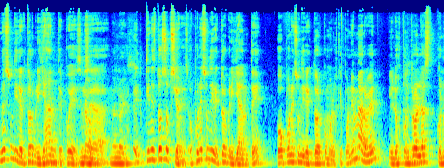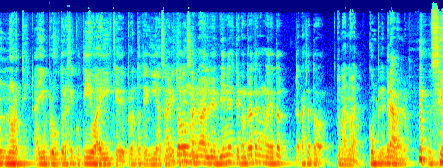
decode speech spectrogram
no es un director brillante, pues. No, o sea, no lo es. eh, tienes dos opciones. O pones un director brillante, o pones un director como los que pone Marvel y los controlas con un norte. Hay un productor ejecutivo ahí que de pronto te guía Hay todo un manual. Vienes, te contratan como director, está todo. Tu manual, cumple. Grábalo. Sí.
